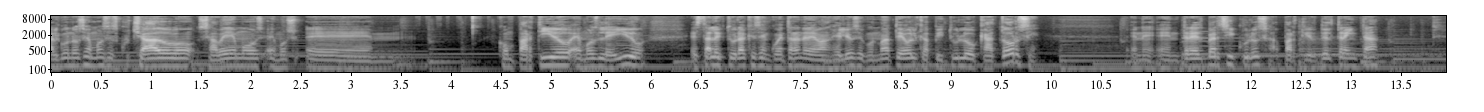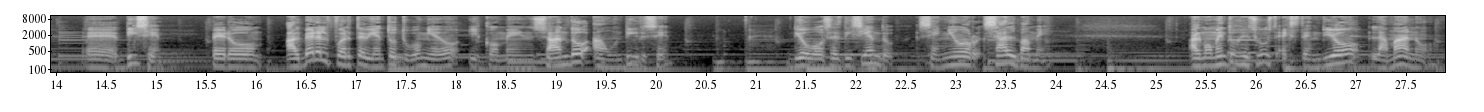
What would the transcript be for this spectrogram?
Algunos hemos escuchado, sabemos, hemos eh, compartido, hemos leído esta lectura que se encuentra en el Evangelio según Mateo, el capítulo 14, en, tres versículos, a partir del 30, eh, dice, pero al ver el fuerte viento tuvo miedo y comenzando a hundirse, dio voces diciendo, Señor, sálvame. Al momento Jesús extendió la mano,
